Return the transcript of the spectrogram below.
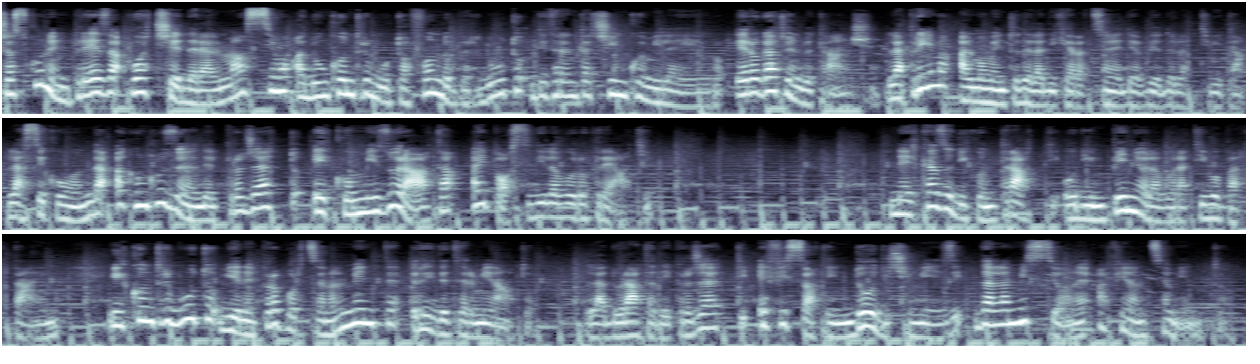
Ciascuna impresa può accedere al massimo ad un contributo a fondo perduto di 35.000 euro, erogato in due tranche. La prima al momento della dichiarazione di avvio dell'attività, la seconda a conclusione del progetto e commisurata ai posti di lavoro creati. Nel caso di contratti o di impegno lavorativo part-time, il contributo viene proporzionalmente rideterminato. La durata dei progetti è fissata in 12 mesi dall'ammissione a finanziamento.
